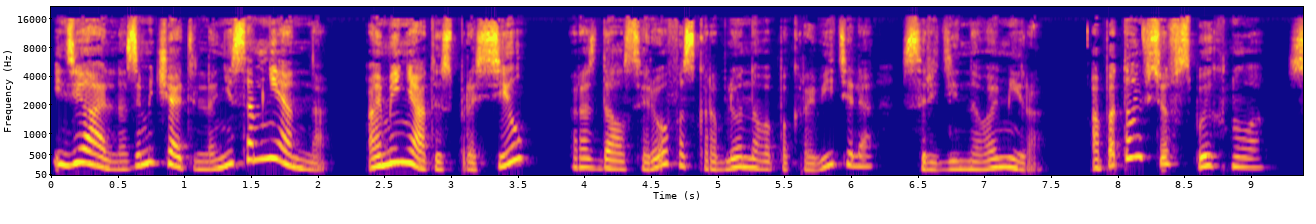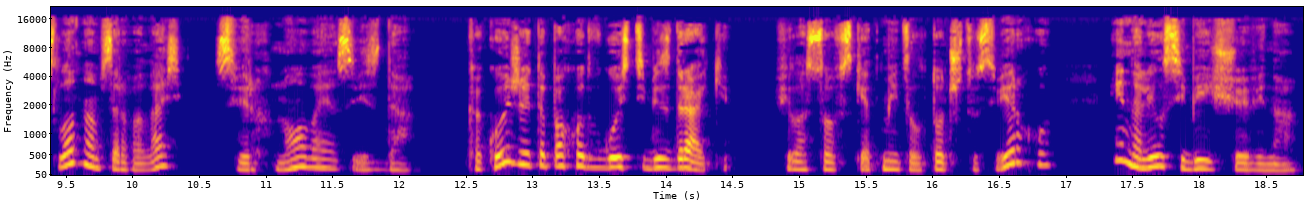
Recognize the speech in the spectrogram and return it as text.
«Идеально, замечательно, несомненно! А меня ты спросил?» Раздался рев оскорбленного покровителя Срединного мира. А потом все вспыхнуло, словно взорвалась сверхновая звезда. «Какой же это поход в гости без драки?» философски отметил тот, что сверху, и налил себе еще вина.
